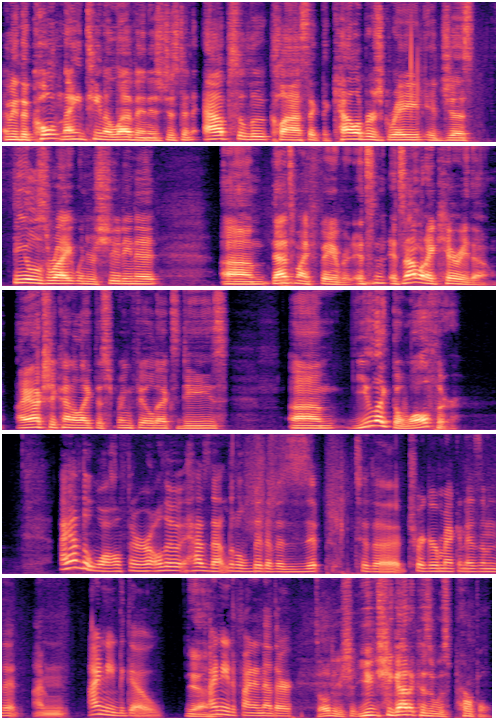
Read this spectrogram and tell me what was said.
I mean, the Colt 1911 is just an absolute classic. The caliber's great. It just feels right when you're shooting it. Um, that's my favorite. It's it's not what I carry though. I actually kind of like the Springfield XDs. Um, you like the Walther. I have the Walther, although it has that little bit of a zip to the trigger mechanism that I'm. I need to go. Yeah, I need to find another. told you. She, you, she got it because it was purple.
